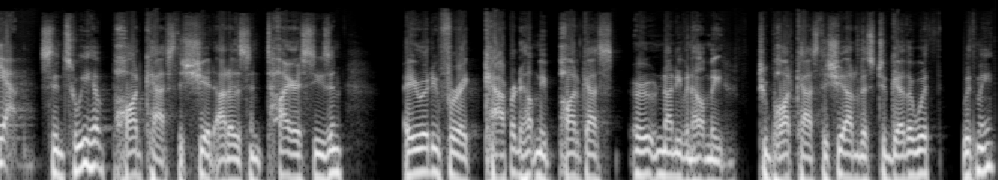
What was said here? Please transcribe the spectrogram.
yeah Since we have podcast the shit out of this entire season, are you ready for a capper to help me podcast, or not even help me to podcast the shit out of this together with with me?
